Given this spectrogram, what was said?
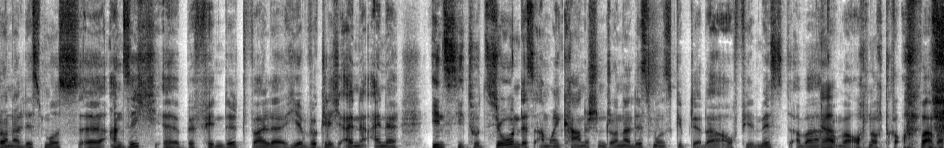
Journalismus äh, an sich äh, befindet, weil er hier wirklich eine, eine Institution des amerikanischen Journalismus, gibt ja da auch viel Mist, aber ja. kommen wir auch noch drauf, aber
